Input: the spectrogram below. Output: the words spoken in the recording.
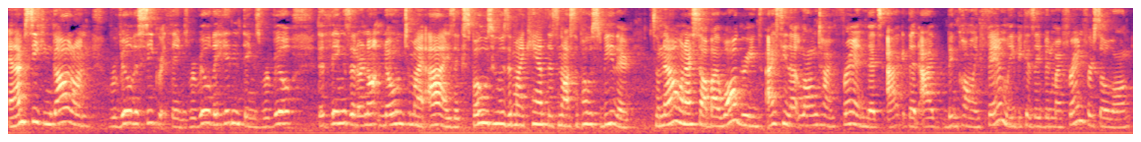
And I'm seeking God on reveal the secret things, reveal the hidden things, reveal the things that are not known to my eyes, expose who is in my camp that's not supposed to be there. So now when I stop by Walgreens, I see that longtime friend that's that I've been calling family because they've been my friend for so long.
